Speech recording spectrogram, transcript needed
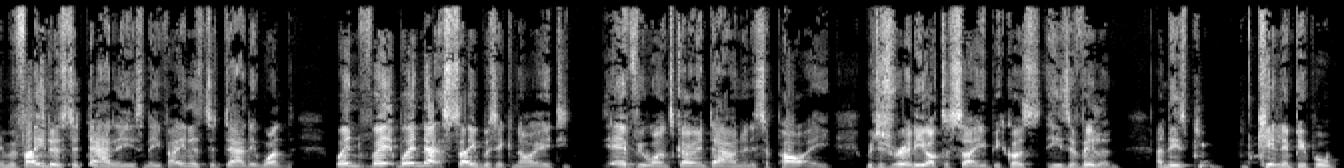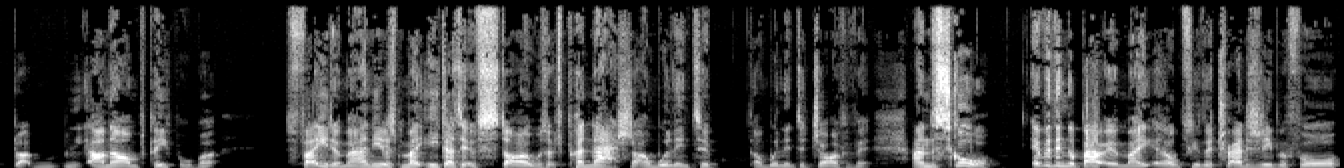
I mean, Vader's the daddy, isn't he? Vader's the daddy. When when when that sabre's ignited, everyone's going down and it's a party, which is really odd to say because he's a villain and he's killing people, unarmed people. But Vader, man, he just make, he does it with style with such panache that I'm willing to I'm willing to jive with it. And the score, everything about it, mate. Obviously, the tragedy before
